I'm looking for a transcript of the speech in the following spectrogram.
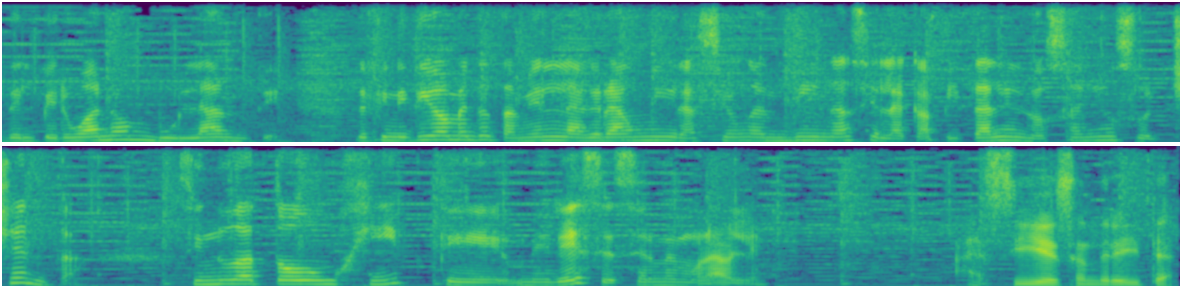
del peruano ambulante. Definitivamente también la gran migración andina hacia la capital en los años 80. Sin duda todo un hit que merece ser memorable. Así es, Andreita.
